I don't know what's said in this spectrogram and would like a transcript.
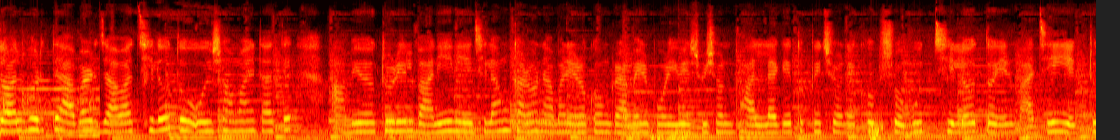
জল ভরতে আবার যাওয়ার ছিল, তো ওই সময়টাতে আমিও একটু রিল বানিয়ে নিয়েছিলাম, কারণ আমার এরকম গ্রামের পরিবেশ ভীষণ ভালো লাগে, তো পিছনে খুব সবুজ ছিল, তো এর মাঝেই একটু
